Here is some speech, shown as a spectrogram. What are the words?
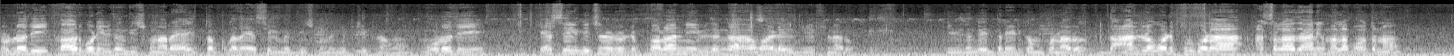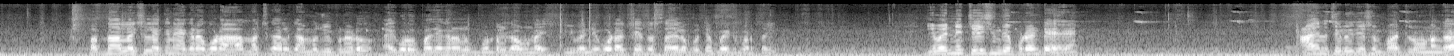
రెండోది కారు కూడా ఈ విధంగా తీసుకున్నారయ్యా. ఇది తప్పు కదా ఎస్సీల మీద తీసుకుందని చెప్పి చెప్పినాము. మూడోది ఎస్సీలకి ఇచ్చినటువంటి పొలాన్ని ఈ విధంగా వాళ్ళే చేస్తున్నారు. ఈ విధంగా ఇంత రేటుకి అమ్ముకున్నారు. దాంట్లో కూడా ఇప్పుడు కూడా అసలు దానికి మళ్ళీ పోతున్నాం. పద్నాలుగు లక్షల లెక్కన ఎకరా కూడా మత్స్యకారులకు అమ్మ చూపినాడు అవి కూడా పది ఎకరాలు గుంటలుగా ఉన్నాయి. ఇవన్నీ కూడా క్షేత్రస్థాయిలో పోతే బయటపడతాయి. ఇవన్నీ చేసింది ఎప్పుడంటే ఆయన తెలుగుదేశం పార్టీలో ఉండగా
